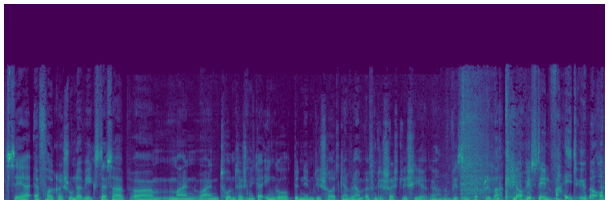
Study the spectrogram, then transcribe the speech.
sehr erfolgreich unterwegs. Deshalb äh, mein, mein Tontechniker Ingo, benimm dich heute. Gell? Wir haben öffentlich-rechtlich hier. Gell? Wir sind ja privat. Genau, wir stehen weit über euch.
